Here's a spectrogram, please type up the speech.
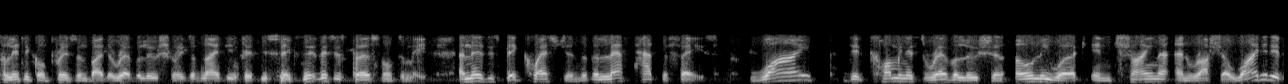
political prison by the revolutionaries of 1956. This is personal to me. And there's this big question that the left had to face. Why did communist revolution only work in China and Russia? Why did it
